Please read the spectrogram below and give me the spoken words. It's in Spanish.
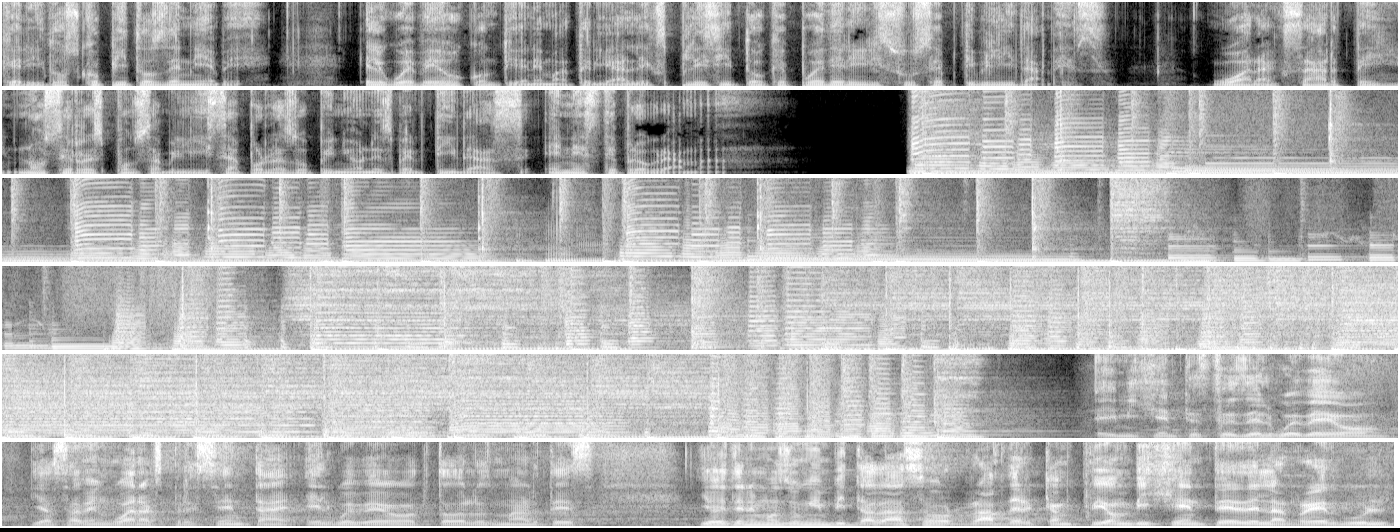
Queridos copitos de nieve, el hueveo contiene material explícito que puede herir susceptibilidades. Warax Arte no se responsabiliza por las opiniones vertidas en este programa. Gente, esto es El Hueveo. Ya saben, Warax presenta El Hueveo todos los martes. Y hoy tenemos un invitadazo, Raptor, campeón vigente de la Red Bull.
